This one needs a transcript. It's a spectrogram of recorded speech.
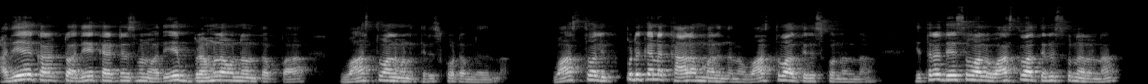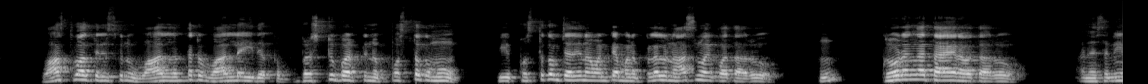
అదే కరెక్ట్ అదే క్యారెక్టర్స్ మనం అదే భ్రమలో ఉన్నాం తప్ప వాస్తవాలు మనం తెలుసుకోవటం లేదన్న. వాస్తవాలు ఇప్పటికైనా కాలం మారిందన్న వాస్తవాలు తెలుసుకున్నా ఇతర దేశం వాళ్ళు వాస్తవాలు తెలుసుకున్నారన్న వాస్తవాలు తెలుసుకుని వాళ్ళంతటా వాళ్ళే ఇది ఒక భ్రష్టు పట్టిన పుస్తకము. ఈ పుస్తకం చదివినామంటే మన పిల్లలు నాశనం అయిపోతారు. క్రూరంగా తయారవుతారు అనేసని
